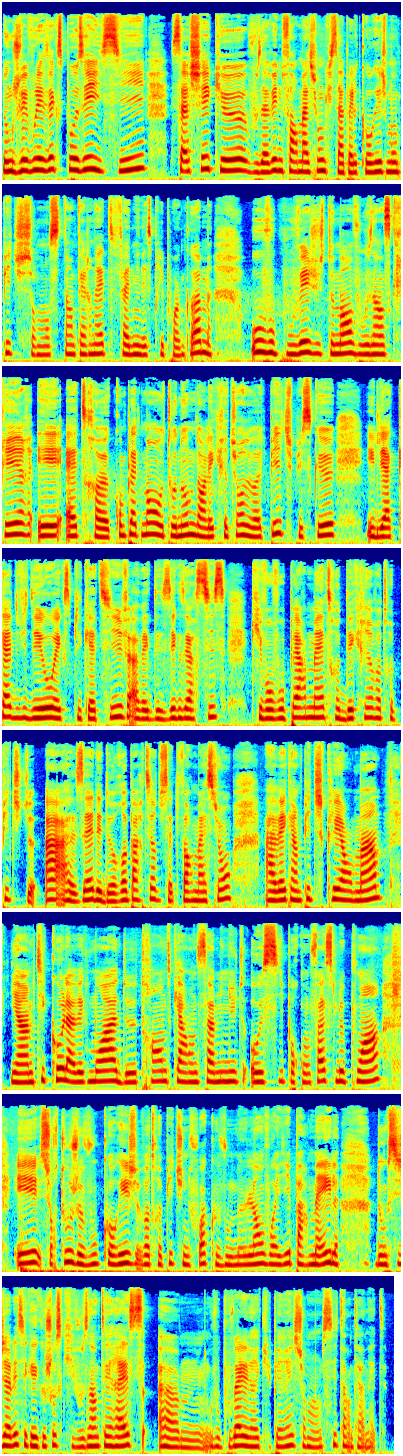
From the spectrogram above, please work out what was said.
Donc je vais vous les exposer ici. Sachez que vous avez une formation qui s'appelle Corrige mon pitch sur mon site internet fannylesprit.com où vous pouvez justement vous inscrire et être euh, complètement autonome dans l'écriture de votre pitch puisque il y a quatre vidéos explicatives avec des exercices qui vont vous permettre d'écrire votre pitch de A à Z et de repartir de cette formation avec un pitch clé en main. Il y a un petit call avec moi de 30-45 minutes aussi pour qu'on fasse le point et surtout je vous corrige votre pitch une fois que vous me l'envoyez par mail. Donc si jamais c'est quelque chose qui vous intéresse, euh, vous pouvez aller le récupérer sur mon site internet.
